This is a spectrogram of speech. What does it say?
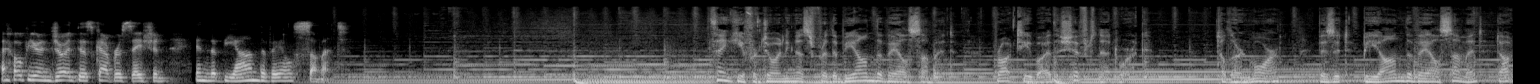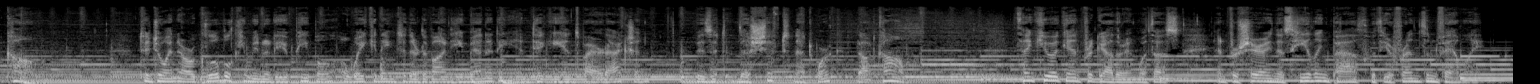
I hope you enjoyed this conversation in the Beyond the Veil Summit. Thank you for joining us for the Beyond the Veil Summit, brought to you by the Shift Network. To learn more, visit beyondtheveilsummit.com. To join our global community of people awakening to their divine humanity and taking inspired action, visit theshiftnetwork.com. Thank you again for gathering with us and for sharing this healing path with your friends and family.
